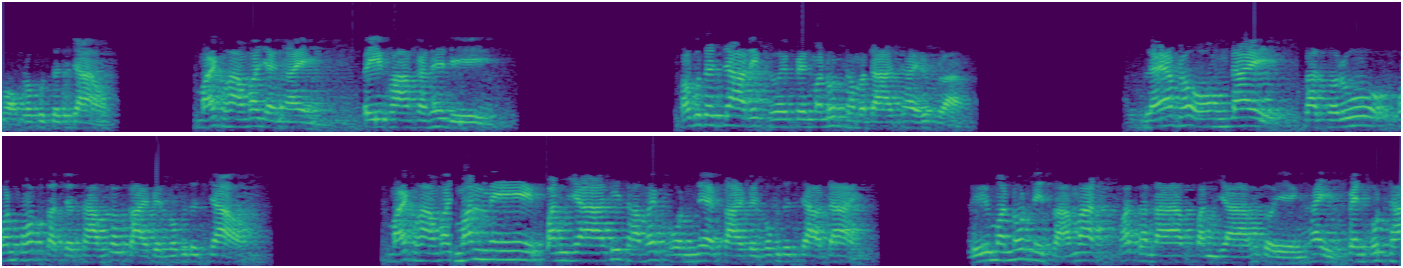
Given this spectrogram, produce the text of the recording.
ของพระพุทธเจ้า หมายความว่าอย่างไง ตีความกันให้ดี พระพุทธเจ้าได้เคยเป็นมนุษย์ธรรมดาใช่หรือเปล่า แล้วพระองค์ได้ตรัสรู้ค้นพบสัจธรรมก็กลายเป็นพระพุทธเจ้า หมายความว่ามันมีปัญญาที่ทำให้คนเนี่ยกลายเป็นพระพุทธเจ้าได้ หรือมนุษย์นี่สามารถพัฒนาปัญญาของตัวเองให้เป็นพุทธะ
